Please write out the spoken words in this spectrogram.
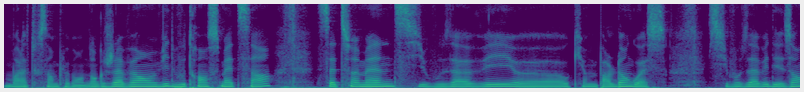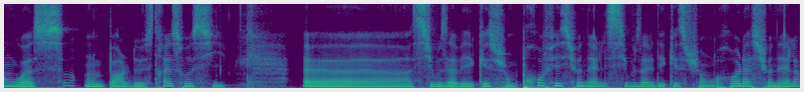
Voilà, tout simplement. Donc j'avais envie de vous transmettre ça cette semaine. Si vous avez, euh, ok, on me parle d'angoisse. Si vous avez des angoisses, on me parle de stress aussi. si vous avez des questions professionnelles, si vous avez des questions relationnelles,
